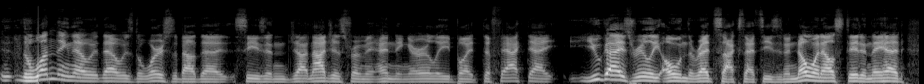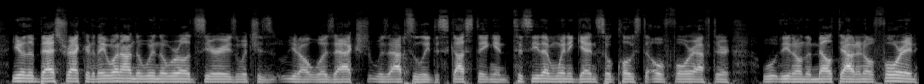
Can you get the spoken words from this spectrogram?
The one thing that w- that was the worst about that season, not just from it ending early, but the fact that you guys really owned the Red Sox that season, and no one else did, and they had you know the best record. They went on to win the World Series, which is you know was actually was absolutely disgusting, and to see them win again so close to 04 after you know the meltdown in 04, and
